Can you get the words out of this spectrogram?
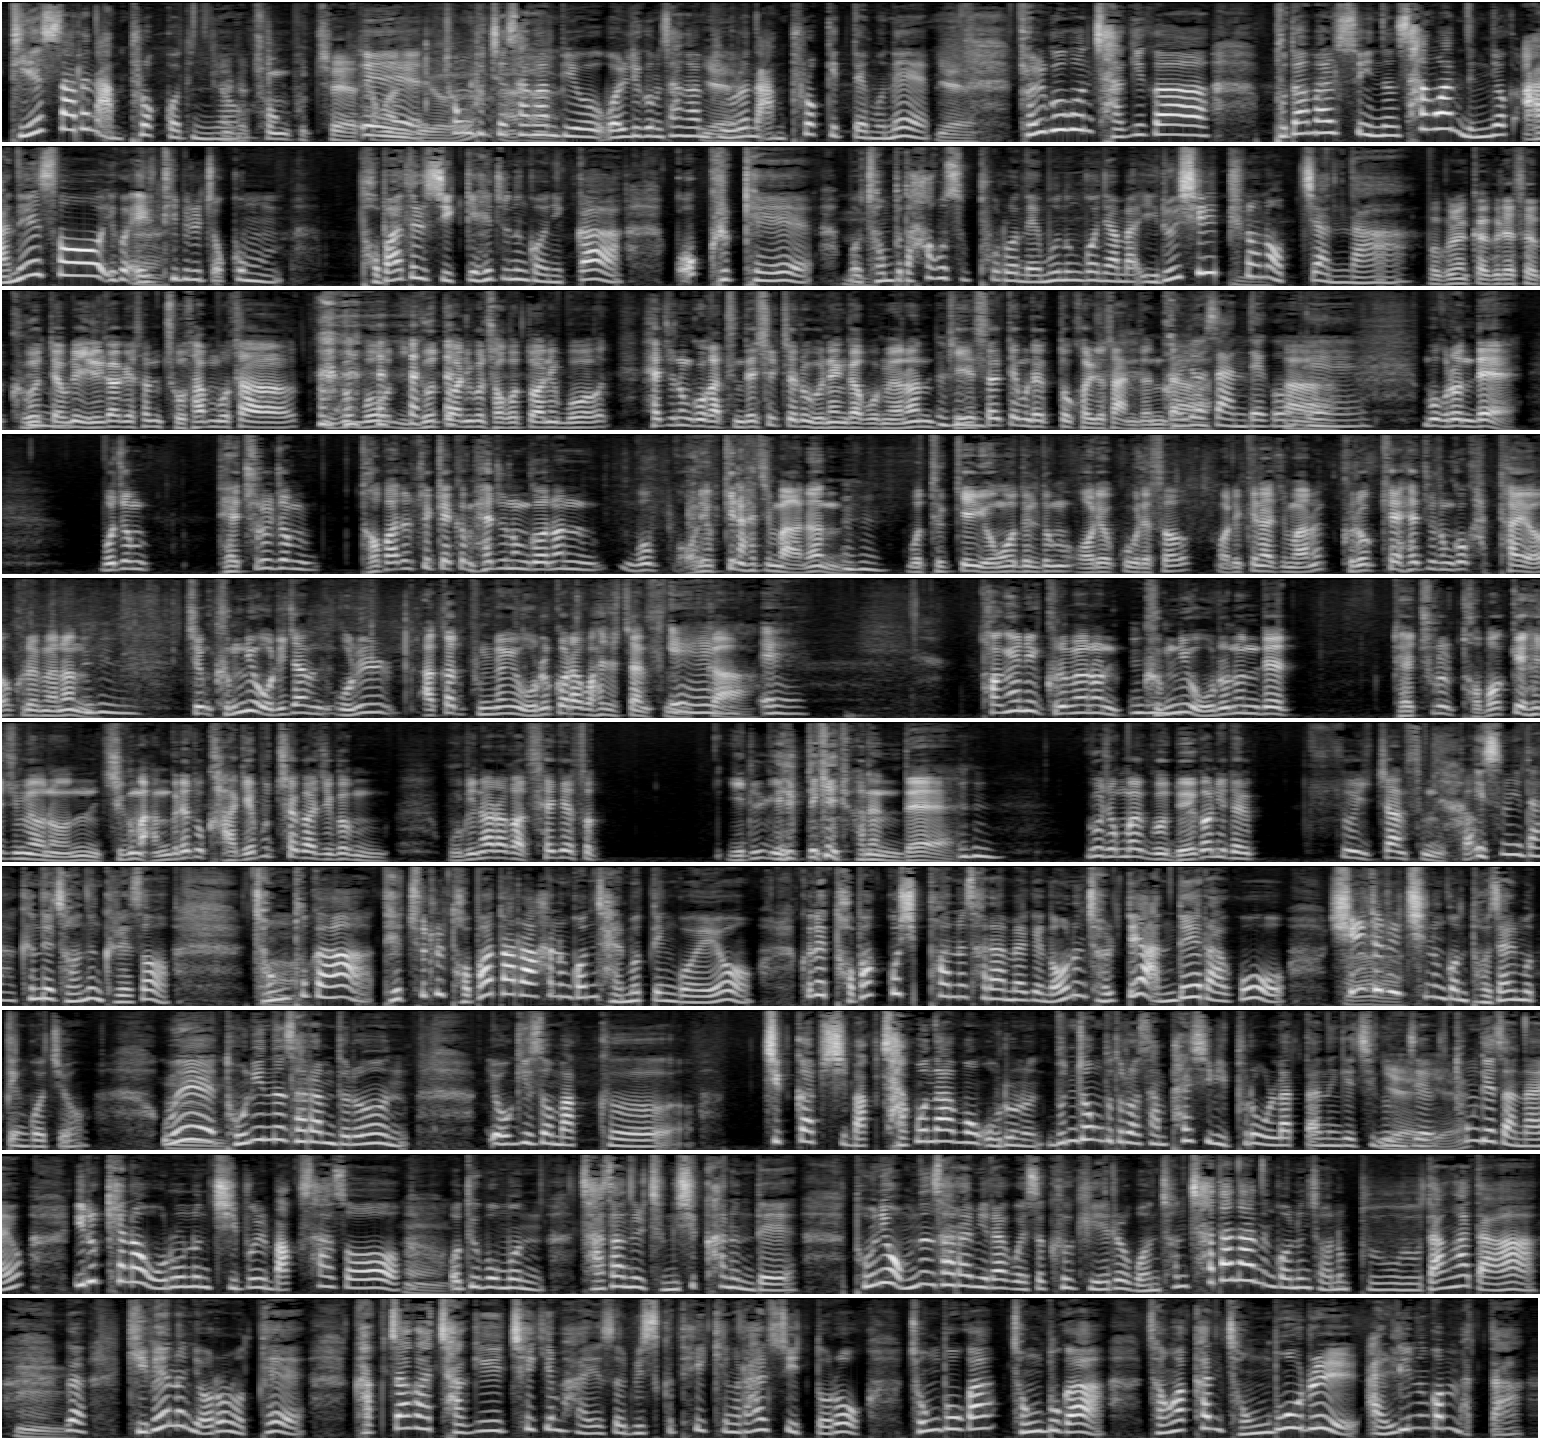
DSR은 안 풀었거든요. 그러니까 총 부채 상환 예, 비율. 총 부채 상환 비율, 원리금 상환 예. 비율은 안 풀었기 때문에 예. 결국은 자기가 부담할 수 있는 상환 능력 안에서 이거 LTV를 예. 조금 더 받을 수 있게 해주는 거니까 꼭 그렇게 뭐 음. 전부 다 하우스 프로 내무는 거냐 막 이러실 필요는 음. 없지 않나. 뭐 그러니까 그래서 그것 때문에 음. 일각에서는 조삼모사 이거 뭐 이것도 아니고 저것도 아니고 뭐 해주는 것 같은데 실제로 은행 가 보면은 DSR 음. 때문에 또 걸려서 안 된다. 걸려서 안 되고. 아. 예. 뭐 그런데 뭐좀 대출을 좀 더 받을 수 있게끔 해주는 거는 뭐 어렵긴 하지만은 음흠. 뭐 듣기에 용어들도 어렵고 그래서 어렵긴 하지만은 그렇게 해주는 것 같아요. 그러면은 음흠. 지금 금리 오르자 올 아까도 분명히 오를 거라고 하셨지 않습니까? 예, 예. 당연히 그러면은 음. 금리 오르는데 대출을 더 받게 해주면은 지금 안 그래도 가계부채가 지금 우리나라가 세계에서 1, 1등이라는데 이거 정말 그 뇌관이 될 수 있지 않습니까? 있습니다. 근데 저는 그래서 정부가 아. 대출을 더 받아라 하는 건 잘못된 거예요. 근데 더 받고 싶어 하는 사람에게 너는 절대 안 돼라고 실드를 아. 치는 건 더 잘못된 거죠. 왜돈 음. 있는 사람들은 여기서 막그 집값이 막 자고 나면 오르는 문정부 들어서 한 82% 올랐다는 게 지금 예, 이제 예. 통계잖아요. 이렇게나 오르는 집을 막 사서 음. 어떻게 보면 자산을 증식하는데 돈이 없는 사람이라고 해서 그 기회를 원천 차단하는 거는 저는 부당하다. 음. 그러니까 기회는 열어놓되 각자가 자기 책임 하에서 리스크 테이킹을 할 수 있도록 정보가 정부가 정확한 정보를 알리는 건 맞다.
